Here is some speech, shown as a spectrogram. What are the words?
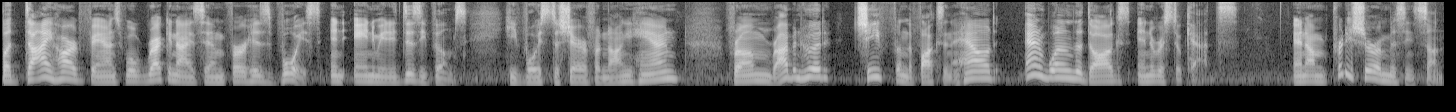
but die-hard fans will recognize him for his voice in animated Disney films. He voiced the Sheriff of Nottingham from Robin Hood, Chief from The Fox and the Hound, and one of the dogs in Aristocats. And I'm pretty sure I'm missing some.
